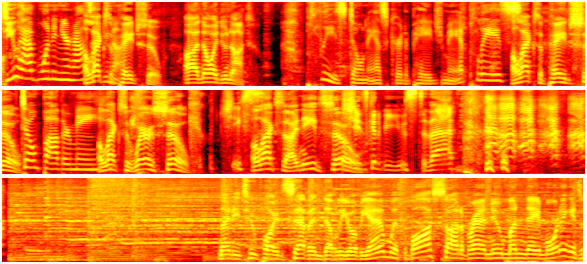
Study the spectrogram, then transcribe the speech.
Do you have one in your house? Alexa, page Sue. Uh, no, I do not. please don't ask her to page me. Please. Alexa, page Sue. Don't bother me. Alexa, where's Sue? Jeez. Alexa, I need Sue. She's going to be used to that. 92.7 WOBM with the boss on a brand new Monday morning. It's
